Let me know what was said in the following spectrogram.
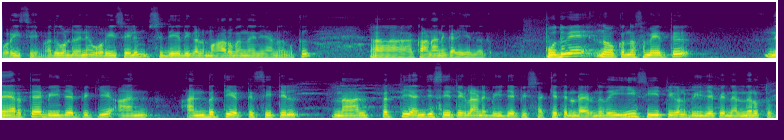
ഒറീസയും. അതുകൊണ്ട് തന്നെ ഒറീസയിലും സ്ഥിതിഗതികൾ മാറുമെന്ന് തന്നെയാണ് നമുക്ക് കാണാൻ കഴിയുന്നത്. പൊതുവെ നോക്കുന്ന സമയത്ത് നേരത്തെ ബി ജെ പിക്ക് അൻ അൻപത്തി എട്ട് സീറ്റിൽ നാൽപ്പത്തി അഞ്ച് സീറ്റുകളാണ് ബി ജെ പി സഖ്യത്തിനുണ്ടായിരുന്നത്. ഈ സീറ്റുകൾ ബി ജെ പി നിലനിർത്തും.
